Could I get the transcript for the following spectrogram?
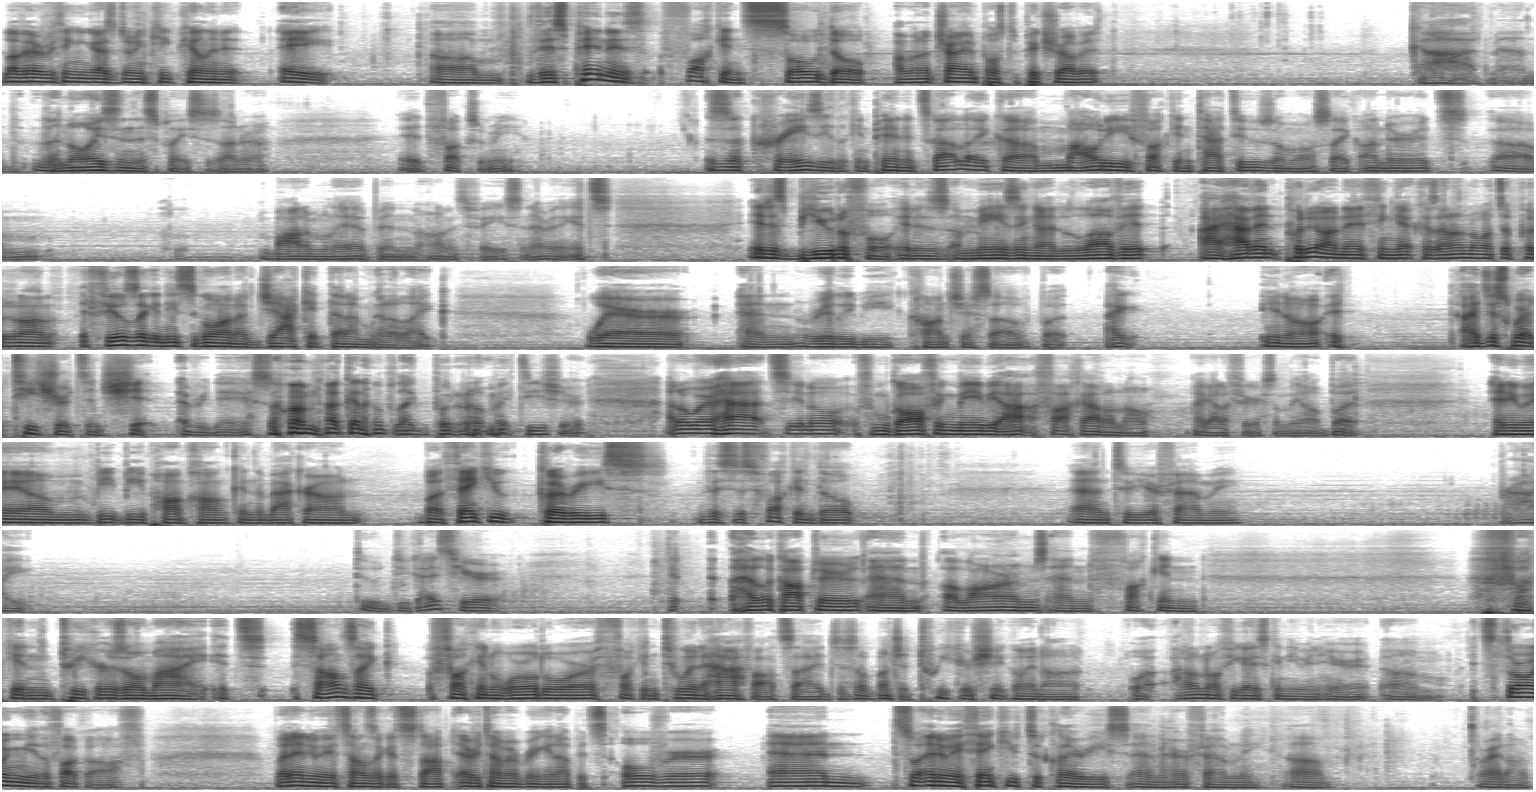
Love everything you guys doing. Keep killing it. Hey, um, this pin is fucking so dope. I'm gonna try and post a picture of it. God, man, the noise in this place is unreal. It fucks with me. This is a crazy looking pin. It's got like uh, Maori fucking tattoos almost like under its um, bottom lip and on its face and everything. It's it is beautiful. It is amazing. I love it. I haven't put it on anything yet because I don't know what to put it on. It feels like it needs to go on a jacket that I'm gonna like wear and really be conscious of. But I, you know, it I just wear t-shirts and shit every day, so I'm not gonna like put it on my t-shirt. I don't wear hats, you know. If I'm golfing, maybe. I, fuck, I don't know. I gotta figure something out. But anyway, um, beep beep honk honk in the background. But thank you, Clarice. This is fucking dope. And to your family, right? Dude, do you guys hear it, helicopters and alarms and fucking fucking tweakers oh my. It's it sounds like fucking world war fucking two and a half outside. Just a bunch of tweaker shit going on. Well, i don't know if you guys can even hear it. Um, it's throwing me the fuck off. But anyway it sounds like it stopped. Every time i bring it up it's over. And so anyway thank you to clarice and her family. Um, right on.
